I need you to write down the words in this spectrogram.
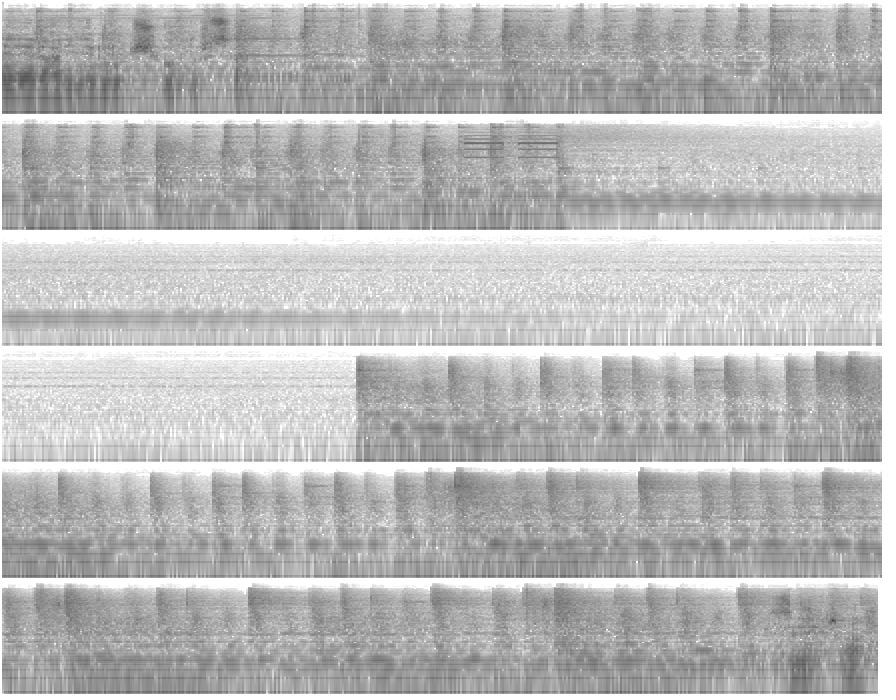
Eğer aileme bir şey olursa... Zehra.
